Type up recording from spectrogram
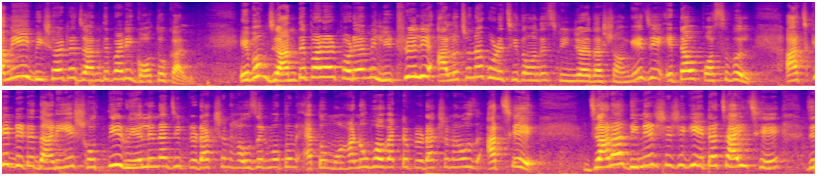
আমি এই বিষয়টা জানতে পারি গতকাল। এবং জানতে পারার পরে আমি লিটারেলি আলোচনা করেছি তোমাদের সৃঞ্জয়দার সঙ্গে যে এটাও পসিবল আজকের ডেটে দাঁড়িয়ে সত্যি রিয়েল এনার্জি প্রোডাকশন হাউসের মতন এত মহানুভব একটা প্রোডাকশন হাউস আছে। যারা দিনের শেষে গিয়ে এটা চাইছে যে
